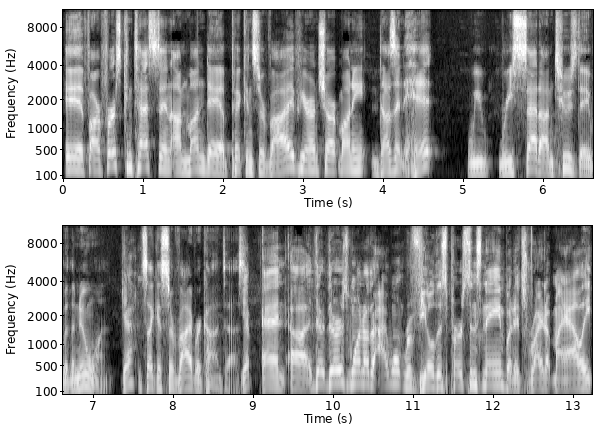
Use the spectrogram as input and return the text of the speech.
if our first contestant on Monday of Pick and Survive here on Sharp Money doesn't hit, we reset on Tuesday with a new one. Yeah. It's like a survivor contest. Yep. And uh, there, there's one other, I won't reveal this person's name, but it's right up my alley.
